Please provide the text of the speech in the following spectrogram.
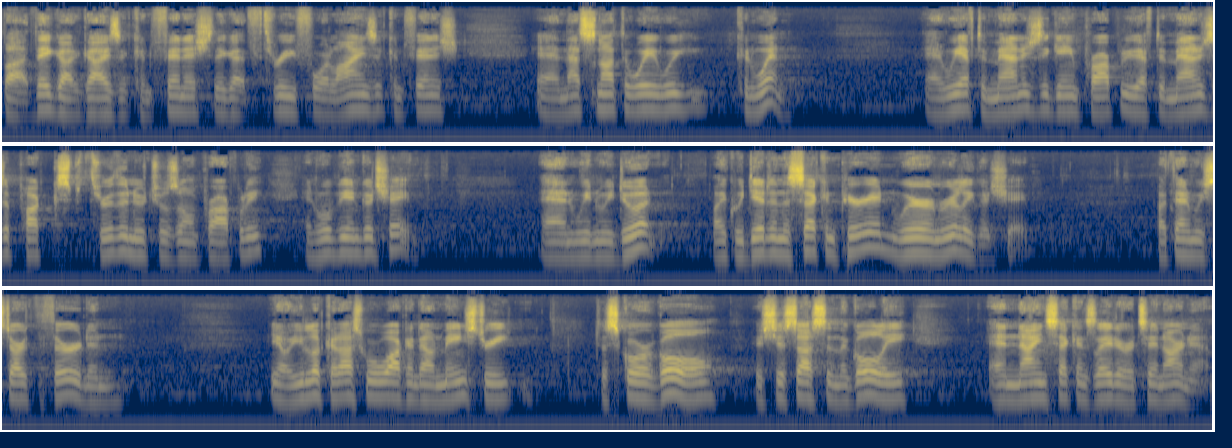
But they got guys that can finish. They got three, four lines that can finish. And that's not the way we can win. And we have to manage the game properly. We have to manage the pucks through the neutral zone properly, and we'll be in good shape. And when we do it, like we did in the second period, we're in really good shape. But then we start the third, and you know, you look at us, we're walking down Main Street to score a goal. It's just us and the goalie, and nine seconds later, it's in our net.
